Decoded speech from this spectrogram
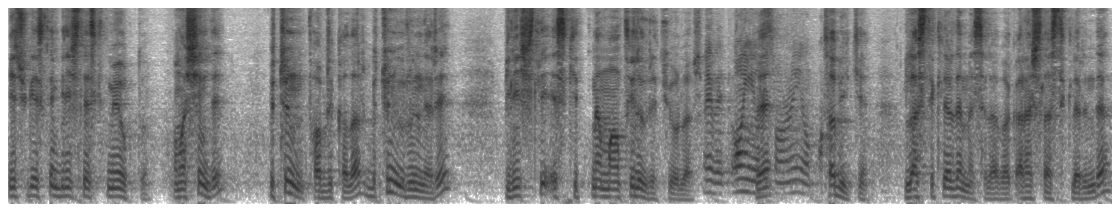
Niye? Çünkü eskiden bilinçli eskitme yoktu. Ama şimdi bütün fabrikalar, bütün ürünleri bilinçli eskitme mantığıyla üretiyorlar. Evet 10 yıl Ve sonra yok. Tabii ki. Lastiklerde mesela bak araç lastiklerinde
